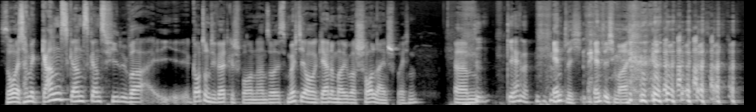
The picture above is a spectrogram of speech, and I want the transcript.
So, jetzt haben wir ganz, ganz, ganz viel über Gott und die Welt gesprochen, Also jetzt möchte ich auch gerne mal über Shoreline sprechen. Ähm, Gerne. endlich, endlich mal.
